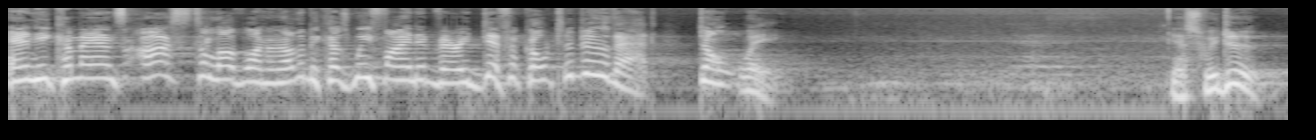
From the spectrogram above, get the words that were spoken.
And he commands us to love one another because we find it very difficult to do that, don't we? Yes, yes we do.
